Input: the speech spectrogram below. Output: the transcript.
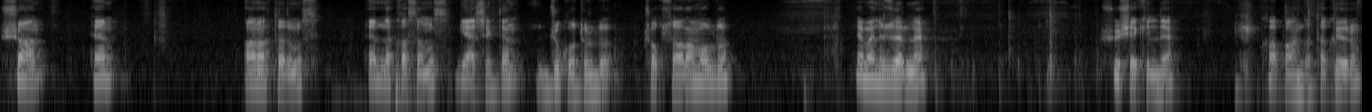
Şu an hem anahtarımız hem de kasamız gerçekten cuk oturdu. Çok sağlam oldu. Hemen üzerine şu şekilde kapağını da takıyorum.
